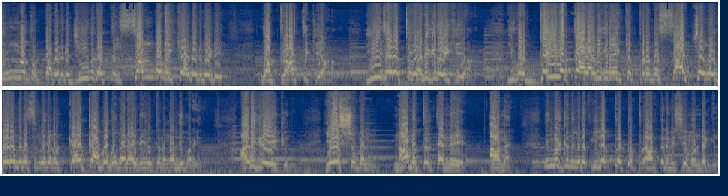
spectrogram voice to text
ഇന്ന് തൊട്ട് അവരുടെ ജീവിതത്തിൽ സംഭവിക്കേണ്ടതിന് വേണ്ടി ഞാൻ പ്രാർത്ഥിക്കുകയാണ്. ഈ ജനത്തെ അനുഗ്രഹിക്കുകയാണ്. ഇവർ ദൈവത്താൽ അനുഗ്രഹിക്കപ്പെടുന്ന സാക്ഷ്യങ്ങൾ വരും ദിവസങ്ങളിൽ ഞങ്ങൾ കേൾക്കാൻ പോകുന്നതിനായി ദൈവത്തിന് നന്ദി പറയുന്നു. അനുഗ്രഹിക്കുന്നു. യേശുവൻ നാമത്തിൽ തന്നെ ആമൻ. നിങ്ങൾക്ക് നിങ്ങളുടെ വിലപ്പെട്ട പ്രാർത്ഥന വിഷയമുണ്ടെങ്കിൽ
